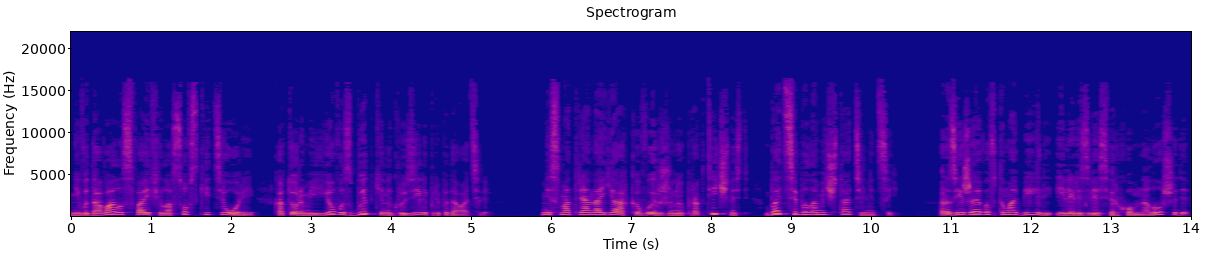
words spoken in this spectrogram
не выдавала свои философские теории, которыми ее в избытке нагрузили преподаватели. Несмотря на ярко выраженную практичность, Бетси была мечтательницей. Разъезжая в автомобиле или резвясь верхом на лошади,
